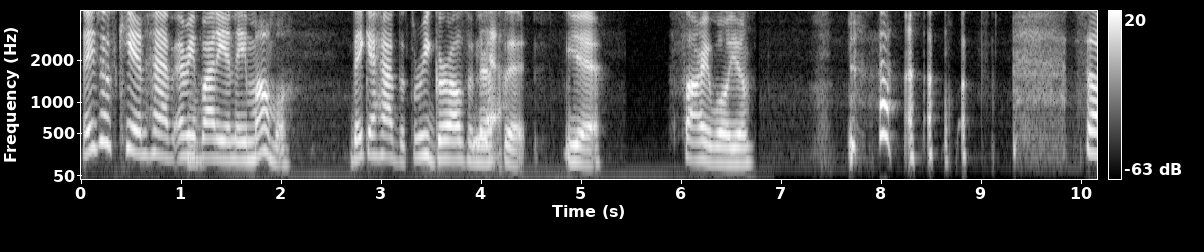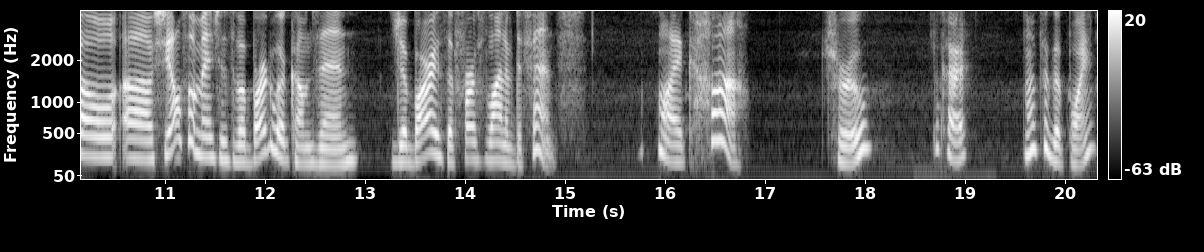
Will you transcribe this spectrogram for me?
They just can't have everybody and their mama. They can have the three girls and that's Yeah. it. Yeah. Sorry, William. So uh, she also mentions if a burglar comes in, Jabari is the first line of defense. I'm like, huh, true. Okay. That's a good point.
